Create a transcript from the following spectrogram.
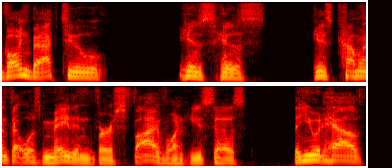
going back to his his his comment that was made in verse five when he says that you would have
